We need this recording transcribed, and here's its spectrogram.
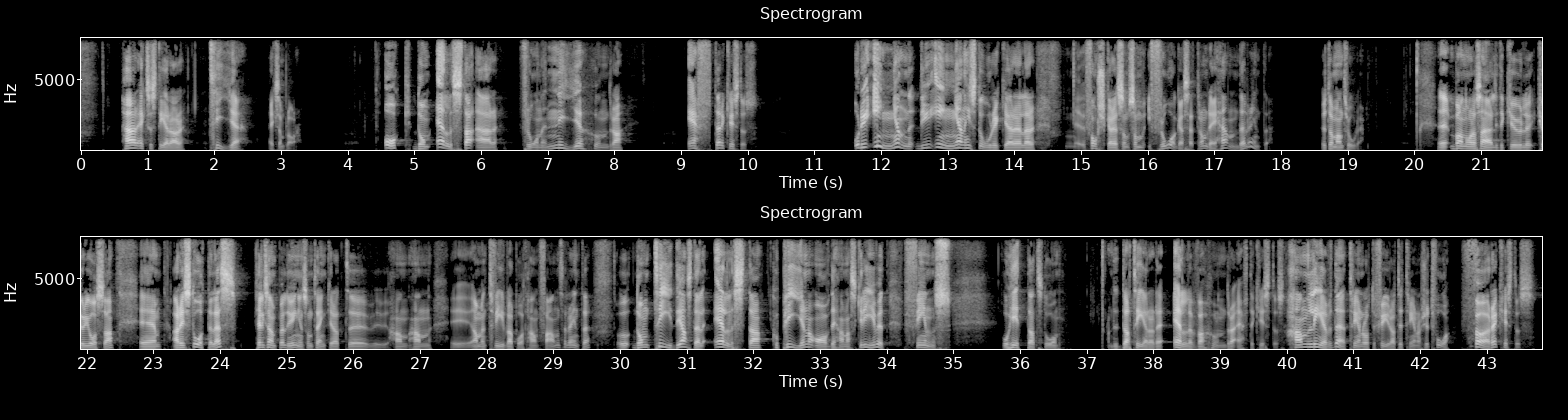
Här existerar 10 exemplar. Och de äldsta är från 900 efter Kristus. Och det är ingen, det är ingen historiker eller eh, forskare som, som ifrågasätter om det hände eller inte. Utan man tror det. Eh, bara några så här lite kul kuriosa. Eh, Aristoteles till exempel, det är ingen som tänker att eh, han, han eh, ja, tvivlar på att han fanns eller inte. Och de tidigaste, eller äldsta kopiorna av det han har skrivit finns och hittats då daterade 1100 efter Kristus. Han levde 384 till 322 före Kristus.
